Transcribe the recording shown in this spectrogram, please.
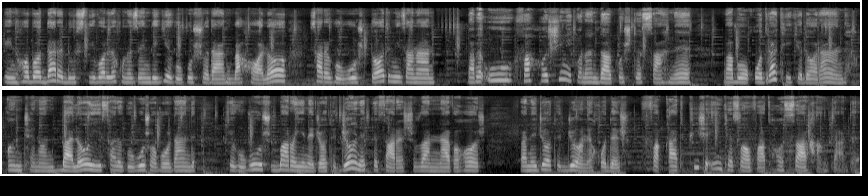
اینها با در دوستی وارد خونه زندگی گوگوش شدند و حالا سر گوگوش داد می‌زنند و به او فحاشی می‌کنند در پشت صحنه و با قدرتی که دارند آنچنان بلایی سر گوگوش آوردند که گوگوش برای نجات جان پسرش و نوهاش و نجات جان خودش فقط پیش این کسافت ها سرخم کرده.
